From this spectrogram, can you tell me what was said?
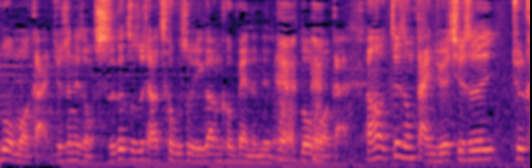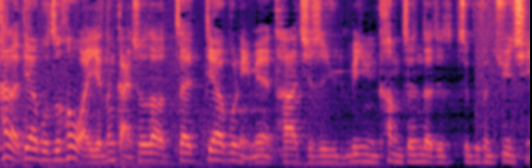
落寞感，就是那种十个蜘蛛侠凑不出一个 Uncle Ben 的那种落寞感。然后这种感觉其实就是看了第二部之后啊，也能感受到在第二部里面，他其实与命运抗争的这这部分剧情，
